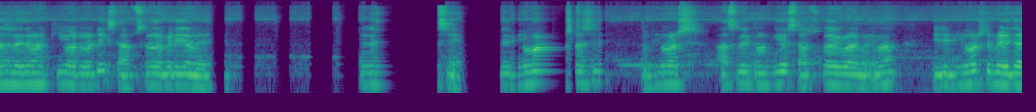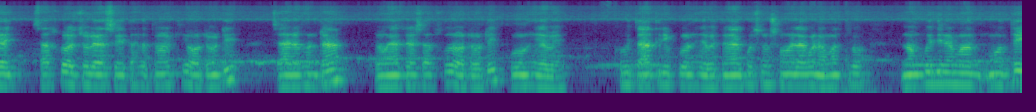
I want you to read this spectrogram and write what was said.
আসলে তোমার কি অটোমেটিক সাবস্ক্রাইবার বেড়ে যাবে? ঠিক আছে? ভিউয়ার্স ভিউয়ার্স আসলে তোমার কি সাবস্ক্রাইব বাড়বে? এবার যদি ভিউয়ার্স বেড়ে যায় সাবস্ক্রাইবার চলে আসে, তাহলে তোমার কি অটোমেটিক চার ঘণ্টা এবং এক হাজার সাবস্ক্রাইবার অটোমেটিক পূরণ হয়ে যাবে। খুবই তাড়াতাড়ি পূরণ হয়ে যাবে। তোমার এক বছর সময় লাগবে না, মাত্র নব্বই দিনের মধ্যে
